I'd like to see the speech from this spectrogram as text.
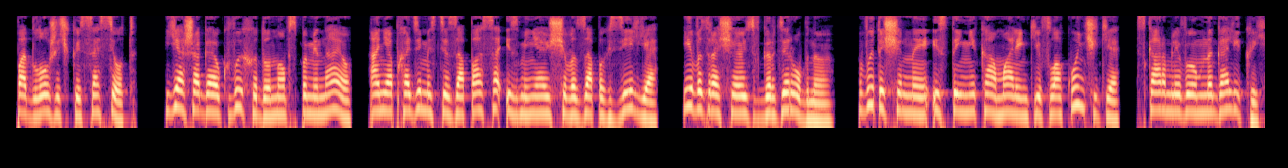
Под ложечкой сосет. Я шагаю к выходу, но вспоминаю о необходимости запаса, изменяющего запах зелья, и возвращаюсь в гардеробную. Вытащенные из тайника маленькие флакончики скармливаю многоликой,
